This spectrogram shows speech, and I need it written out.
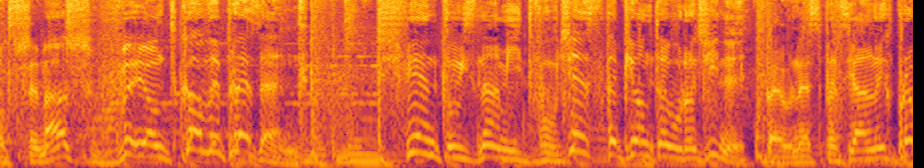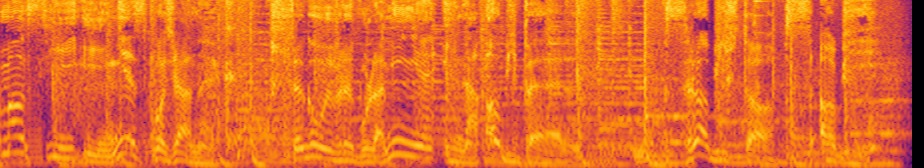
otrzymasz wyjątkowy prezent. Świętuj z nami 25 urodziny, pełne specjalnych promocji i niespodzianek. Szczegóły w regulaminie i na obi.pl. Zrobisz to z Obi.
